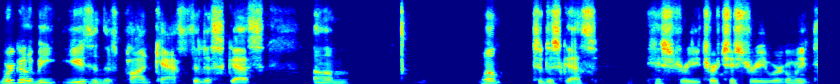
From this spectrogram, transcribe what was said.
we're going to be using this podcast to discuss, um, well, to discuss history, church history. We're going to be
